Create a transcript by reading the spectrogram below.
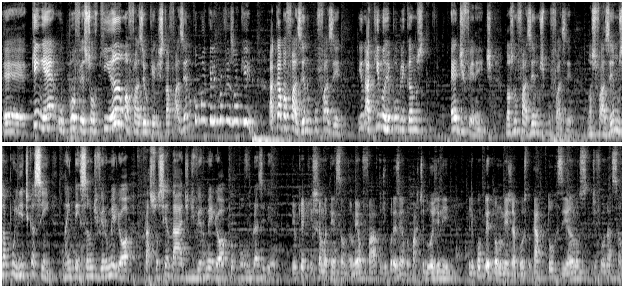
é, quem é o professor que ama fazer o que ele está fazendo, como aquele professor que acaba fazendo por fazer. E aqui no Republicanos é diferente. Nós não fazemos por fazer, nós fazemos a política sim, na intenção de ver o melhor para a sociedade, de ver o melhor para o povo brasileiro. E o que, é que chama atenção também é o fato de, por exemplo, o partido hoje ele, ele completou no mês de agosto 14 anos de fundação.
